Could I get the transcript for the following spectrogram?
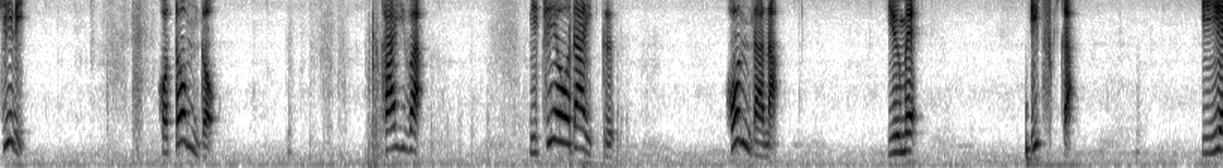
きり。ほとんど。会話。日曜大工。本棚。夢。いつか。家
